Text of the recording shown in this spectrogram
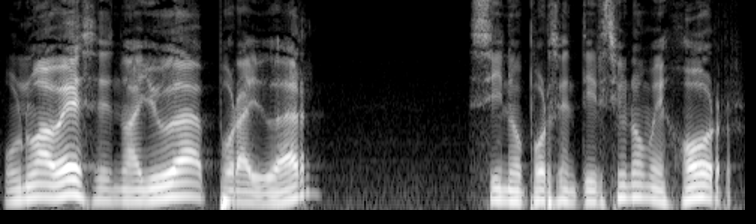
uno a veces no ayuda por ayudar, sino por sentirse uno mejor.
